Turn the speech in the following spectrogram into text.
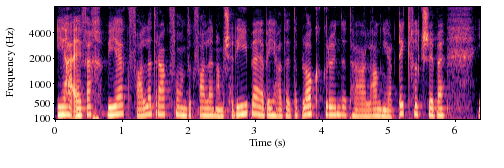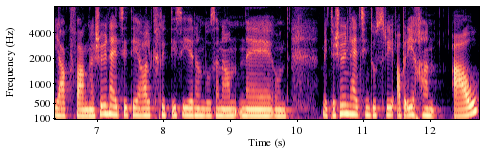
ich habe einfach wie Gefallen daran gefunden, Gefallen am Schreiben. Ich habe den Blog gegründet, habe lange Artikel geschrieben. Ich habe angefangen, Schönheitsideal kritisieren und auseinandernehmen und mit der Schönheitsindustrie. Aber ich habe auch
